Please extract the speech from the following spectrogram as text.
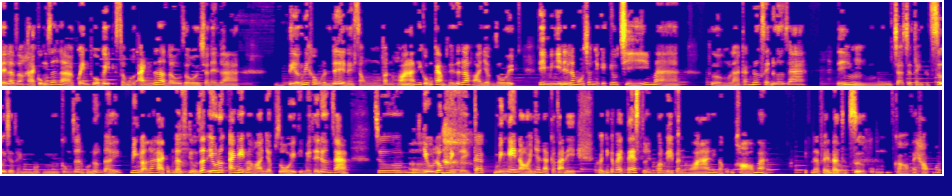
đấy là do hải cũng rất là quen thuộc ấy sống ở anh rất là lâu rồi cho nên là tiếng thì không vấn đề này xong văn hóa ừ. thì cũng cảm thấy rất là hòa nhập rồi ấy. thì mình nghĩ ừ. đấy là một trong những cái tiêu chí mà thường là các nước sẽ đưa ra để ừ. Cho trở thành thực sự trở thành một công dân của nước đấy mình đoán là hải cũng đã ừ. kiểu rất yêu nước anh ấy và hòa nhập rồi thì mới thấy đơn giản chứ ừ. nhiều lúc mình thấy các mình nghe nói nhất là các bạn ấy có những cái bài test liên quan về văn hóa thì nó cũng khó mà là phải là ừ. thực sự cũng có phải học đó.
